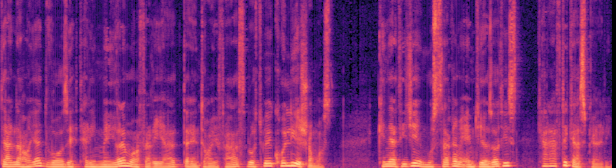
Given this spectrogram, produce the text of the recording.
در نهایت واضح ترین معیار موفقیت در انتهای فصل رتبه کلی شماست که نتیجه مستقیم امتیازاتی است که رفته کسب کردیم.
